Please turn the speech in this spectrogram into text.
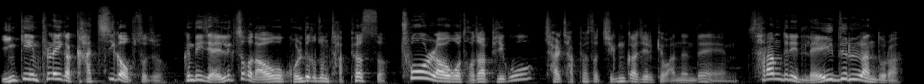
인게임 플레이가 가치가 없어져. 근데 이제 엘릭서가 나오고 골드가 좀 잡혔어. 초월 나오고 더 잡히고 잘 잡혀서 지금까지 이렇게 왔는데 사람들이 레이드를 안 돌아.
